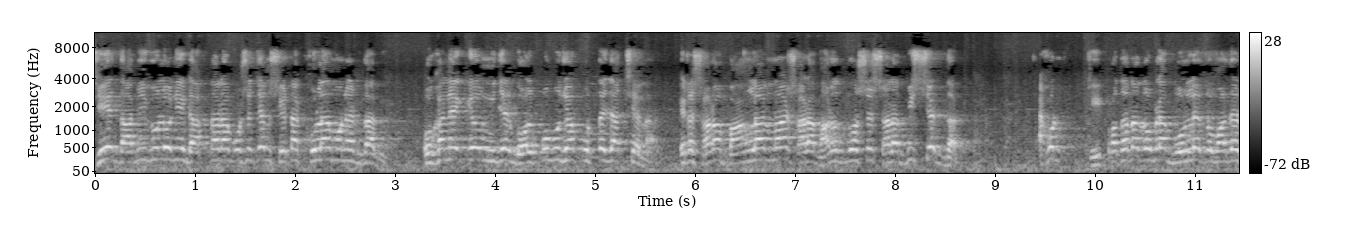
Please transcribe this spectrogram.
যে দাবিগুলো নিয়ে ডাক্তাররা বসেছেন, সেটা খোলা মনের দাবি। ওখানে কেউ নিজের গল্প গুজব করতে যাচ্ছে না। এটা সারা বাংলার নয়, সারা ভারতবর্ষের, সারা বিশ্বের দাবি। এখন যে কথাটা তোমরা বললে, তোমাদের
